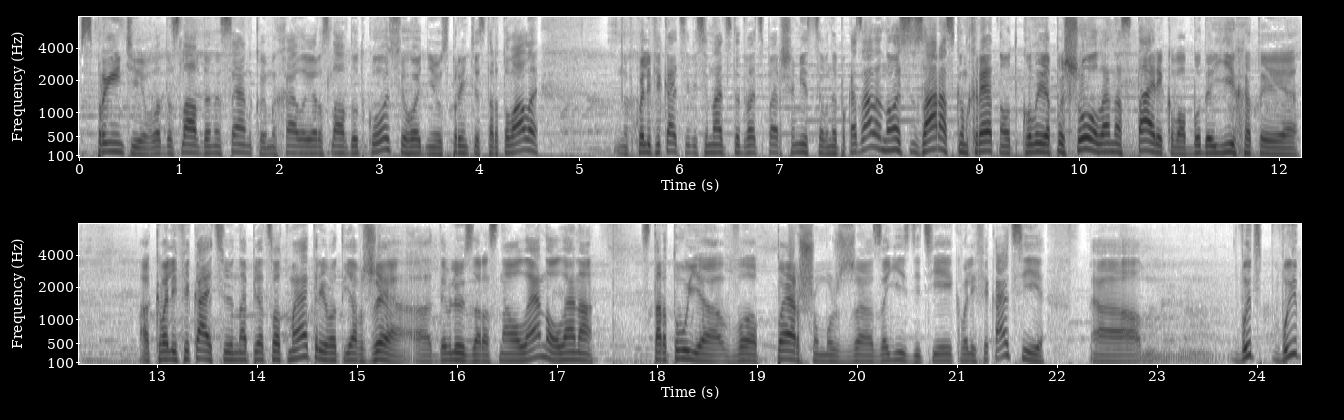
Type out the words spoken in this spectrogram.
спринті Владислав Денисенко і Михайло Ярослав Дудко сьогодні у спринті стартували. В кваліфікації 18-21 місце вони показали. Ну ось зараз конкретно, от коли я пишу, Олена Старікова буде їхати кваліфікацію на 500 метрів. От я вже дивлюсь зараз на Олену. Олена стартує в першому ж заїзді цієї кваліфікації. Вид вид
